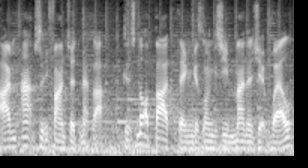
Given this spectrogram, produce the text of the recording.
I'm absolutely fine to admit that because it's not a bad thing as long as you manage it well.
